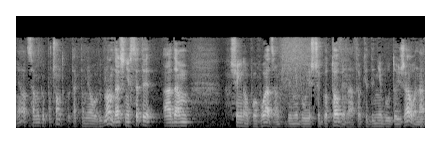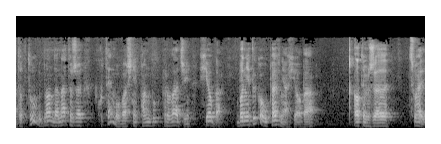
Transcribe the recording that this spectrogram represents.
Nie? Od samego początku tak to miało wyglądać. Niestety Adam sięgnął po władzę, kiedy nie był jeszcze gotowy na to, kiedy nie był dojrzały na to. Tu wygląda na to, że ku temu właśnie Pan Bóg prowadzi Hioba. Bo nie tylko upewnia Hioba o tym, że słuchaj,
